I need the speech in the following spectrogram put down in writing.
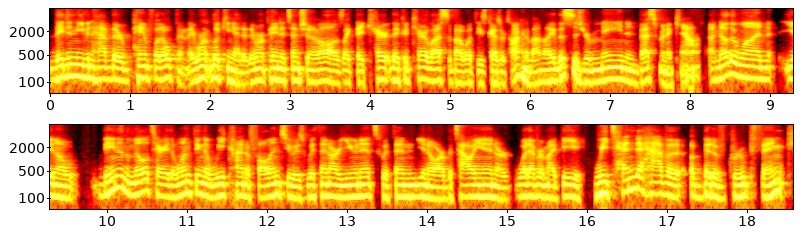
they didn't even have their pamphlet open. They weren't looking at it. They weren't paying attention at all. It was like they care they could care less about what these guys are talking about. Like this is your main investment account. Another one, you know, being in the military, the one thing that we kind of fall into is within our units, within, you know, our battalion or whatever it might be, we tend to have a, a bit of group think.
